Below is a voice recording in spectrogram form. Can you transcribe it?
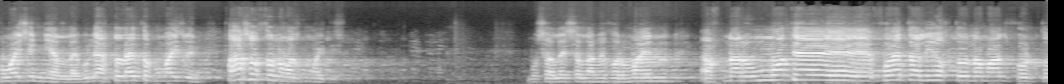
কমাইছেন নি আল্লাহ? বলে, আল্লাহ তো কমাইছেন পাঁচ অক্ত নামাজ কমাই দিছ। মুসা আলাহি সাল্লামে ফরমাইন আপনার উম্মতে অক্ত নামাজ পড়তো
